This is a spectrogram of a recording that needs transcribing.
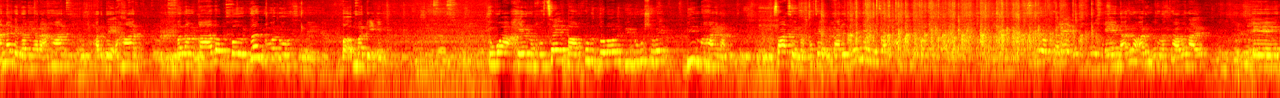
annaga dhalinyaro ahaan arday ahaan ballanqaado badan oo ma dhicin. Waxay noqotay baaqulu daloole bii lagu shubay bii mahayna saasay noqotay. Waxaan rajeynaya baratay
